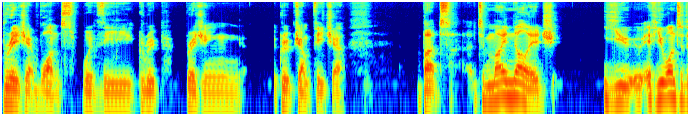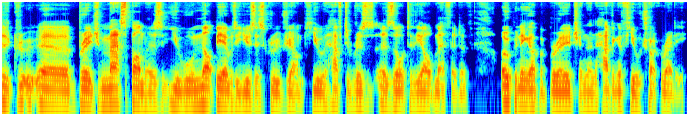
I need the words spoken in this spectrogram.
bridge at once with the group bridging group jump feature. But to my knowledge, you if you wanted to gr- uh, bridge mass bombers, you will not be able to use this group jump. You have to res- resort to the old method of opening up a bridge and then having a fuel truck ready.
